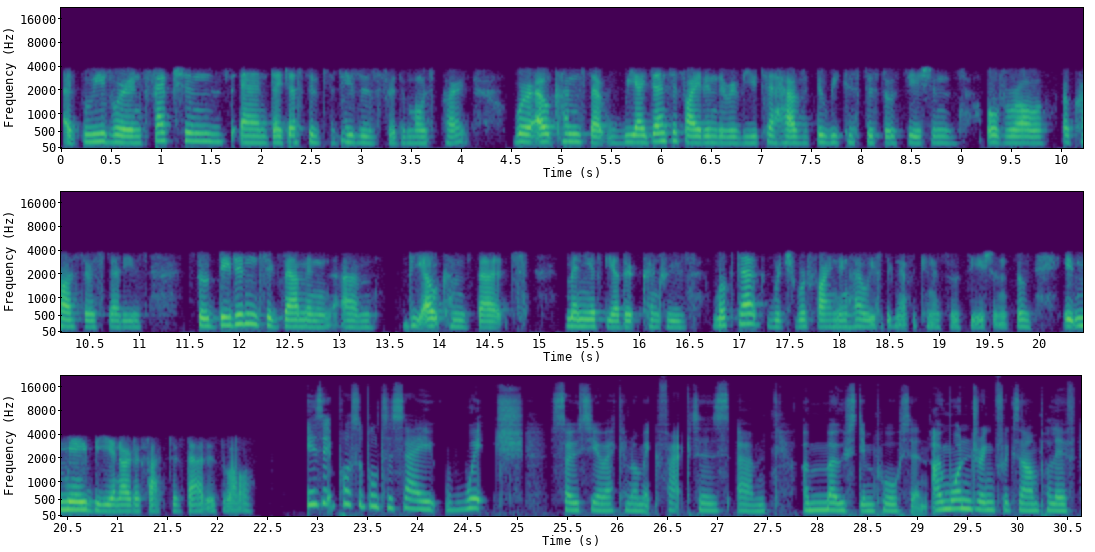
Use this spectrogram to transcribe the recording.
I believe, were infections and digestive diseases for the most part, were outcomes that we identified in the review to have the weakest associations overall across our studies. So they didn't examine um, the outcomes that many of the other countries looked at, which were finding highly significant associations. So it may be an artifact of that as well. Is it possible to say which socioeconomic factors um, are most important? I'm wondering, for example, if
